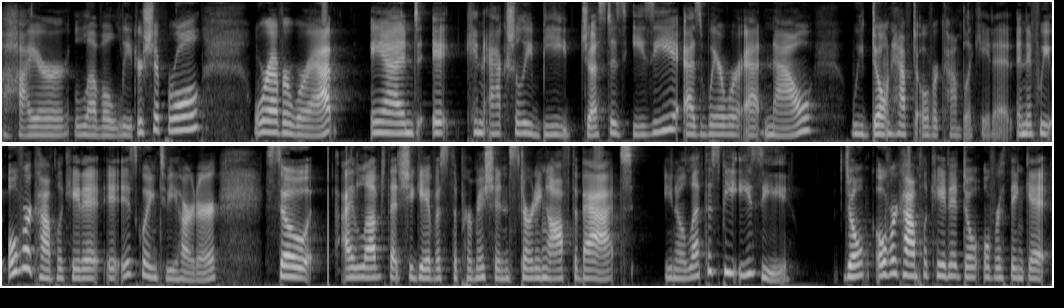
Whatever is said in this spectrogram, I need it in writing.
a higher level leadership role wherever we're at. And it can actually be just as easy as where we're at now we don't have to overcomplicate it. And if we overcomplicate it, it is going to be harder. So I loved that she gave us the permission starting off the bat, you know, let this be easy. Don't overcomplicate it, don't overthink it.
